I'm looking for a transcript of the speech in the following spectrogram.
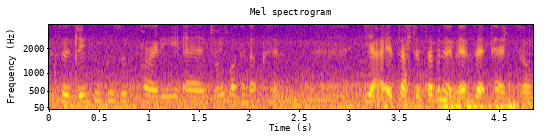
It's a drinks inclusive party, and Joey's walking up because, yeah, it's after seven and it ends at ten. So.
